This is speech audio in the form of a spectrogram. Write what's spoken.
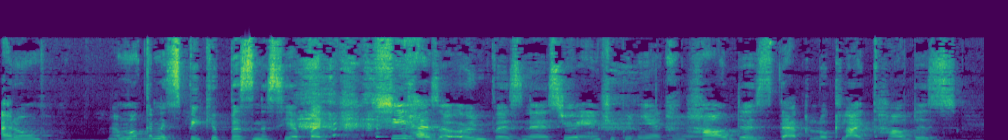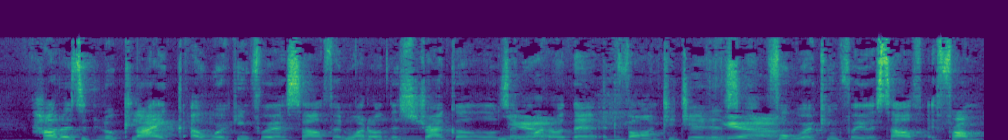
I don't I'm not going to speak your business here, but she has her own business. You're an entrepreneur. How does that look like? How does how does it look like uh, working for yourself and what are the struggles and what. Are the advantages Yeah. for working for yourself from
